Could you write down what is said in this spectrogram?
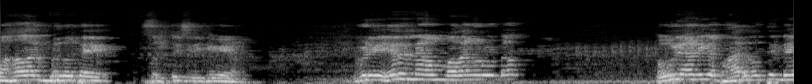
മഹാത്ഭുതത്തെ സൃഷ്ടിച്ചിരിക്കുകയാണ്. ഇവിടെ ഏതെല്ലാം മതങ്ങളുണ്ട്? പൗരാണിക ഭാരതത്തിന്റെ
